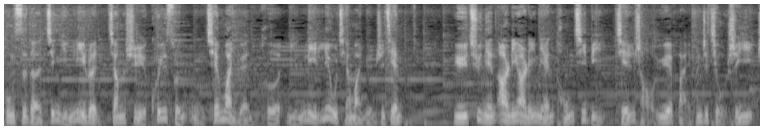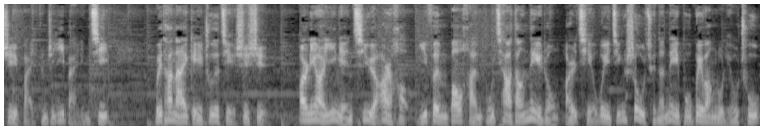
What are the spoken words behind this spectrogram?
公司的经营利润将是亏损五千万元和盈利六千万元之间，与去年二零二零年同期比减少约百分之九十一至百分之一百零七。维他奶给出的解释是，二零二一年七月二号，一份包含不恰当内容而且未经授权的内部备忘录流出，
